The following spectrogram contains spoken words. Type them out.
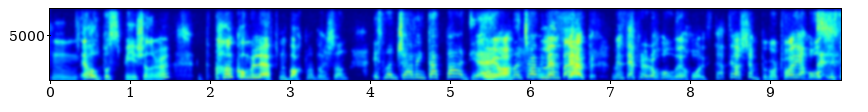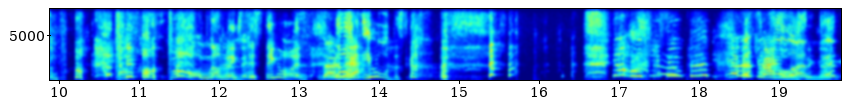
Hmm. Jeg holdt på å spy, skjønner du. Han kommer løpende bak meg bare sånn It's not driving that bad? Yeah? Ja, mens, that jeg, bad? pr- mens jeg prøver å holde håret til Jeg har kjempekort hår. Jeg holdt liksom på Jeg holdt på hår. Non-existing hår. Det er det. i hodeskall. Jeg holdt liksom Jeg vet ikke hva jeg holdt engang.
